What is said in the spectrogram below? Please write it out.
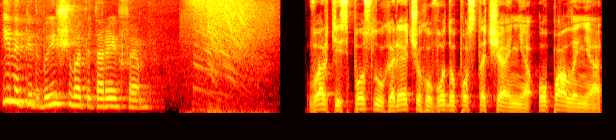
і не підвищувати тарифи. Вартість послуг гарячого водопостачання, опалення,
